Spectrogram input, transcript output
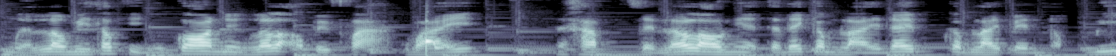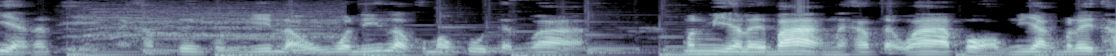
เหมือนเรามีทรัพย์สินอยู่ก้อนหนึ่งแล้วเราเอาไปฝากไว้นะครับเสร็จแล้วเราเนี่ยจะได้กำไรได้กำไรเป็นดอกเบี้ยนั่นเองนะครับซึ่งตรงนี้เราวันนี้เราก็มาพูดกันว่ามันมีอะไรบ้างนะครับ แต่ว่าปอกนี่ยังไม่ได้ท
